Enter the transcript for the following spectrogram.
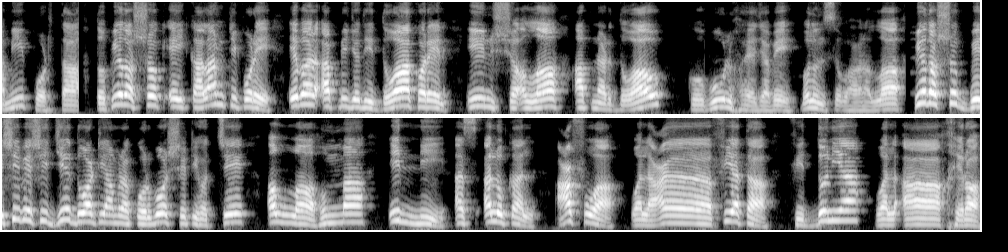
আমি পড়তাম। তো প্রিয় দর্শক, এই কালামটি পড়ে এবার আপনি যদি দোয়া করেন, ইনশাআল্লাহ আপনার দোয়াও কবুল হয়ে যাবে। বলুন সুবহানাল্লাহ। প্রিয় দর্শক, বেশি বেশি যে দোয়াটি আমরা করব, সেটি হচ্ছে আল্লাহ হুম্মা ইন্নি আসআলুকাল আফওয়া ওয়াল আফিয়াতা ফিদ দুনিয়া ওয়াল আখিরাহ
